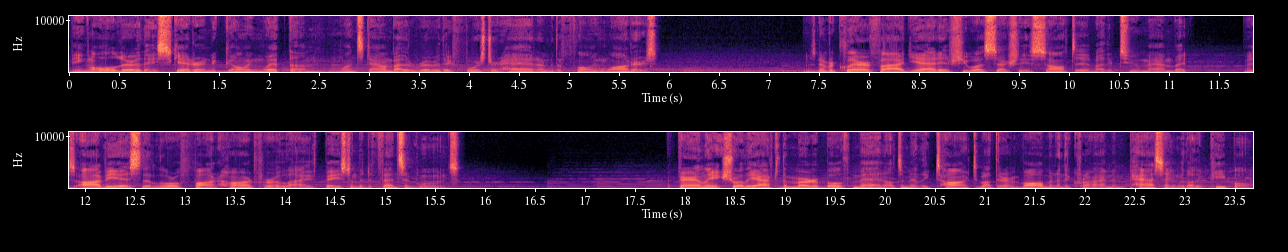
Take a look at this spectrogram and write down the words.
Being older, they scared her into going with them, once down by the river, they forced her head under the flowing waters. It was never clarified yet if she was sexually assaulted by the two men, but it was obvious that Laurel fought hard for her life based on the defensive wounds. Apparently, shortly after the murder, both men ultimately talked about their involvement in the crime and passing with other people.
